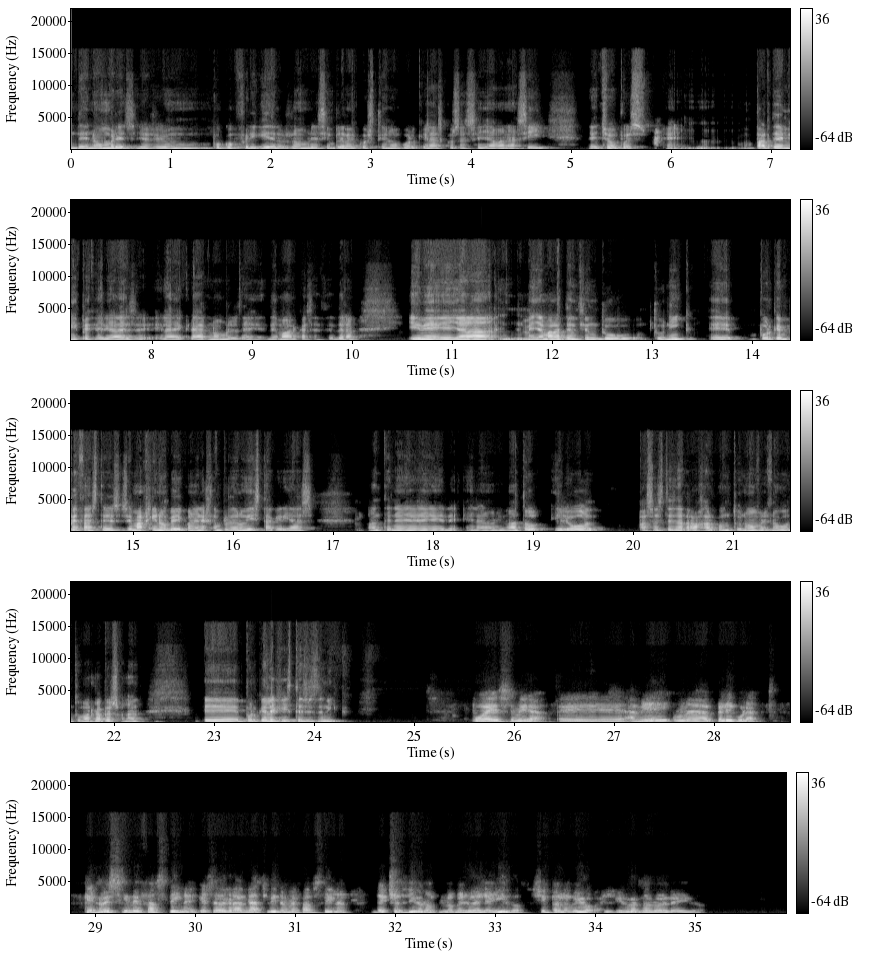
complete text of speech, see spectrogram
de nombres. Yo soy un poco friki de los nombres, siempre me cuestiono por qué las cosas se llaman así. De hecho, pues eh, parte de mi especialidad es eh, la de crear nombres de, marcas, etcétera. Y me llama, me llama la atención tu, tu nick. Eh, ¿Por qué empezaste? Se imagino que con el ejemplo de nudista querías mantener el, anonimato y luego pasaste a trabajar con tu nombre, ¿no? Con tu marca personal. Eh, ¿Por qué elegiste ese nick? Pues mira, a mí hay una película que no es que me fascine, que es el Gran Gatsby, no me fascina. De hecho, el libro no me lo he leído, siempre lo digo, el libro no lo he leído.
